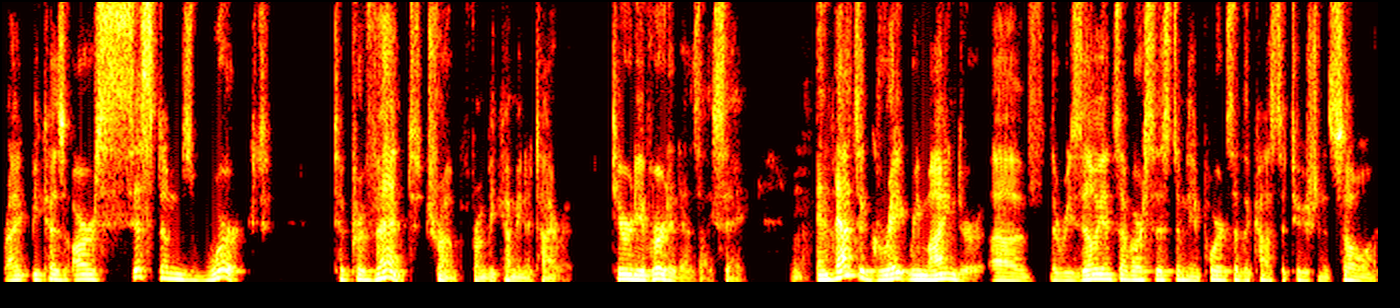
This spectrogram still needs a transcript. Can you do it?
right? Because our systems worked to prevent Trump from becoming a tyrant. Tyranny averted, as I say. And that's a great reminder of the resilience of our system, the importance of the Constitution, and so on.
